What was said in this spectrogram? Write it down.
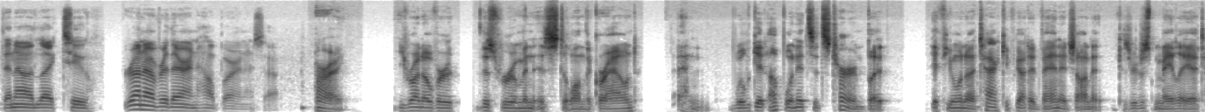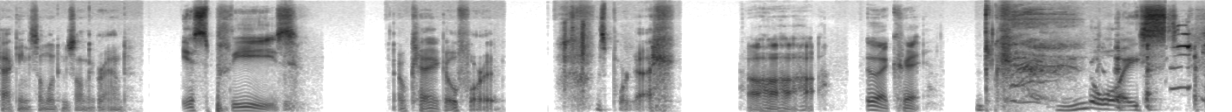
Then I would like to run over there and help Arnis out. All right. You run over. This rumen is still on the ground, and we'll get up when it's its turn. But if you want to attack, you've got advantage on it because you're just melee attacking someone who's on the ground. Yes, please. Okay, go for it. this poor guy. Ha ha ha ha. Ooh, I crit. Nice.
